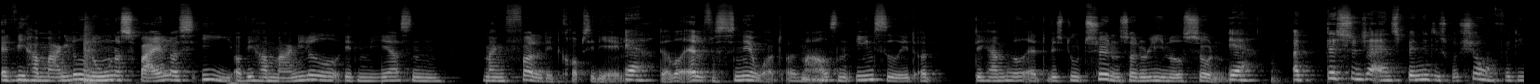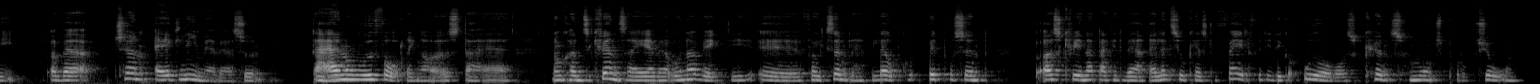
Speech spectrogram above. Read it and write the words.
at vi har manglet nogen at spejle os i, og vi har manglet et mere sådan mangfoldigt kropsideal. Ja. Det har været alt for snævert og meget Mhm. sådan ensidigt, og det her med, at hvis du er tynd, så er du lige med sund. Ja, og det synes jeg er en spændende diskussion, fordi at være tynd er ikke lige med at være sund. Der er nogle udfordringer også. Der er nogle konsekvenser af at være undervægtig. Øh, for eksempel at have for lav pro- fedtprocent. For os kvinder, der kan det være relativt katastrofalt, fordi det går ud over vores kønshormonsproduktion.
